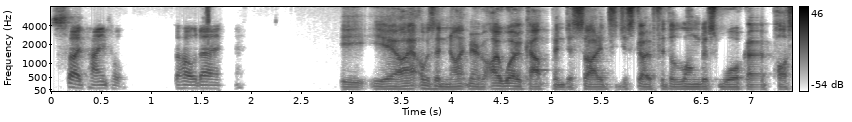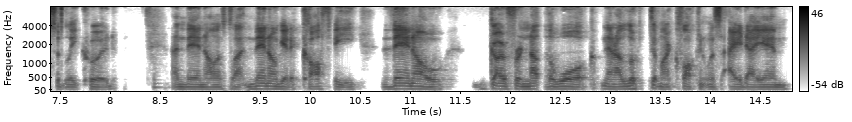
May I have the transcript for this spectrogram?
so painful the whole day. Yeah, I, I was a nightmare. I woke up and decided to just go for the longest walk I possibly could. And then I was like, then I'll get a coffee. Then I'll go for another walk. And then I looked at my clock and it was 8 a.m.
